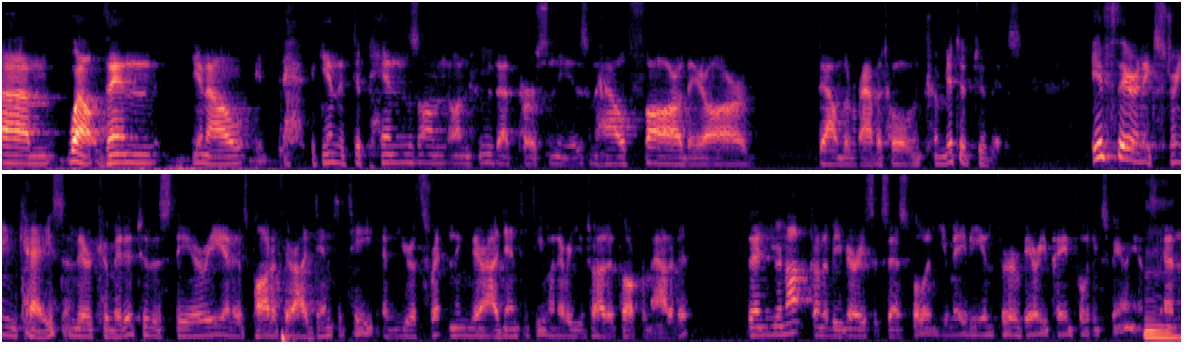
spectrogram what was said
um, well, then you know, it, again, it depends on on who that person is and how far they are down the rabbit hole and committed to this. If they're an extreme case and they're committed to this theory and it's part of their identity and you're threatening their identity whenever you try to talk them out of it, then you're not going to be very successful and you may be in for a very painful experience. Mm. And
